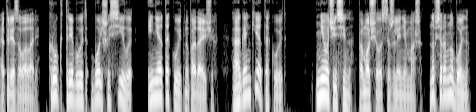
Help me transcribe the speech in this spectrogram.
отрезала Ларри. «Круг требует больше силы и не атакует нападающих, а огоньки атакуют». «Не очень сильно», — поморщилась с сожалением Маша, «но все равно больно.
